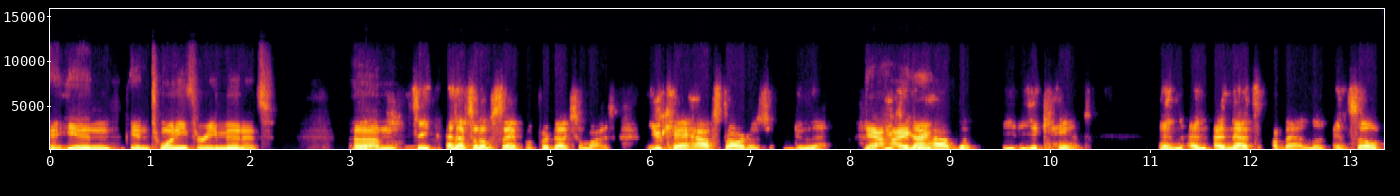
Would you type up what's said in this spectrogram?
in in 23 minutes. Yeah. Um, See, and that's what I'm saying. But Production wise, you can't have starters do that. Yeah, you I cannot agree. have the. You, you can't, and and and that's a bad look. And so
